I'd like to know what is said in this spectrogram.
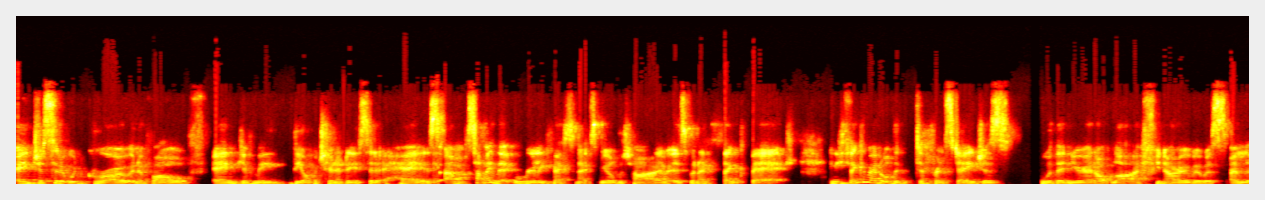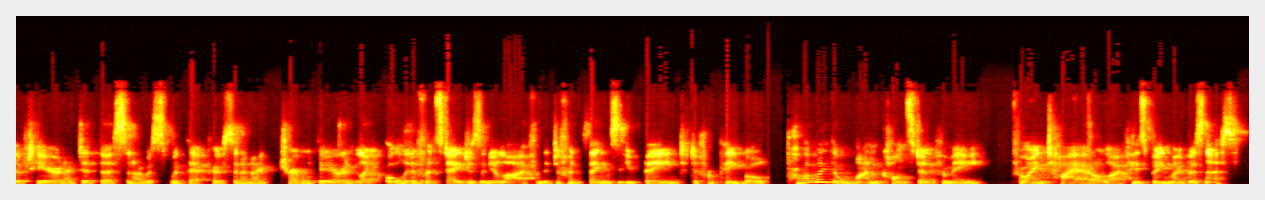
And just that it would grow and evolve and give me the opportunities that it has. Um, something that really fascinates me all the time is when I think back and you think about all the different stages within your adult life. You know, it was I lived here and I did this and I was with that person and I traveled there and like all the different stages in your life and the different things that you've been to different people. Probably the one constant for me for my entire adult life has been my business.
